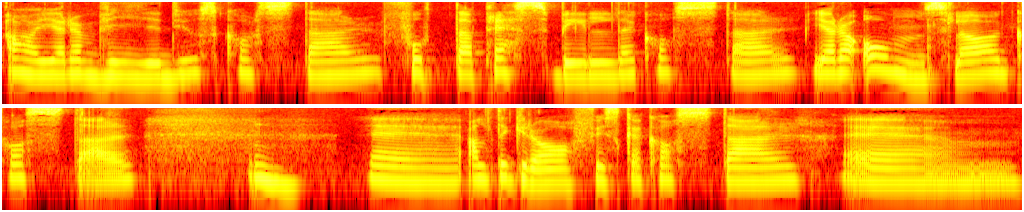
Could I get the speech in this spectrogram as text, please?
ja, göra videos kostar. Fota pressbilder kostar. Göra omslag kostar. Eh, allt det grafiska kostar. Ehm,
